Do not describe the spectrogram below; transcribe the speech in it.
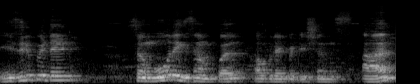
is repeated. Some more example of repetitions are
